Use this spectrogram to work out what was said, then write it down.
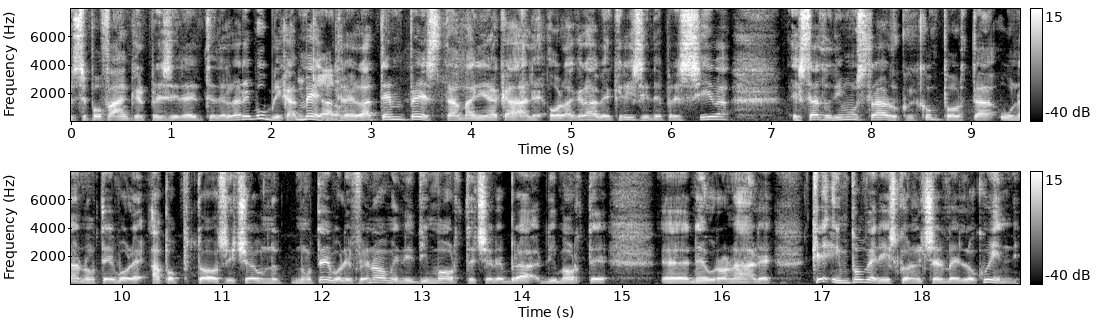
si può fare anche il Presidente della Repubblica, mentre chiaro. la tempesta maniacale o la grave crisi depressiva è stato dimostrato che comporta una notevole apoptosi, cioè un notevoli fenomeni di morte cerebrale, di morte eh, neuronale che impoveriscono il cervello. Quindi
